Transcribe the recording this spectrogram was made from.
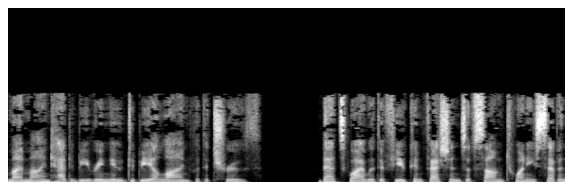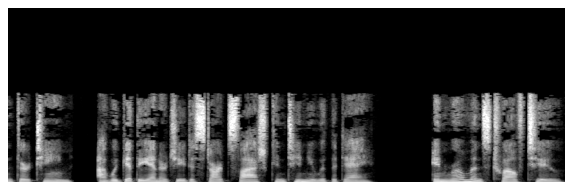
My mind had to be renewed to be aligned with the truth. That's why with a few confessions of Psalm 27:13, I would get the energy to start slash continue with the day. In Romans 12:2,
